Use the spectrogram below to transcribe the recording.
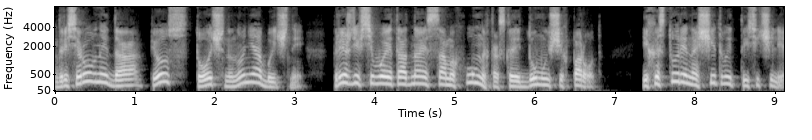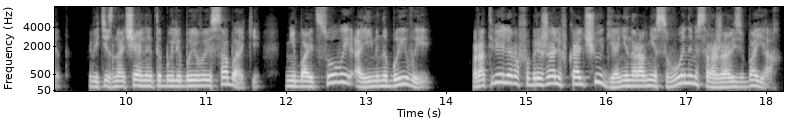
Дрессированный, да, пес точно, но необычный. Прежде всего, это одна из самых умных, так сказать, думающих пород. Их история насчитывает тысячи лет. Ведь изначально это были боевые собаки. Не бойцовые, а именно боевые. Ротвейлеров обрежали в кольчуге, они наравне с воинами сражались в боях.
